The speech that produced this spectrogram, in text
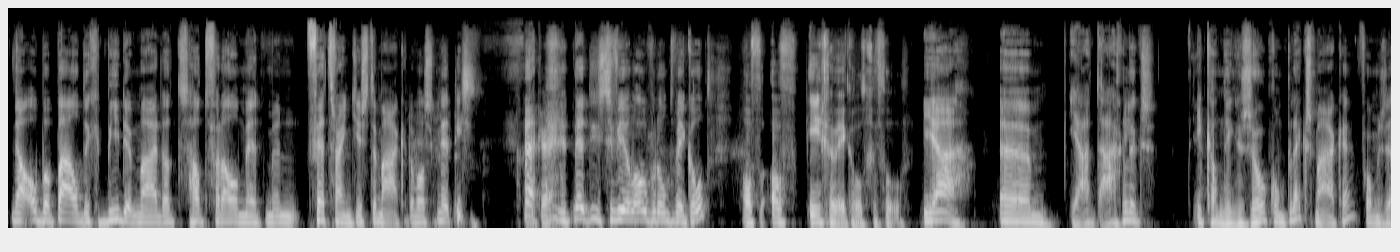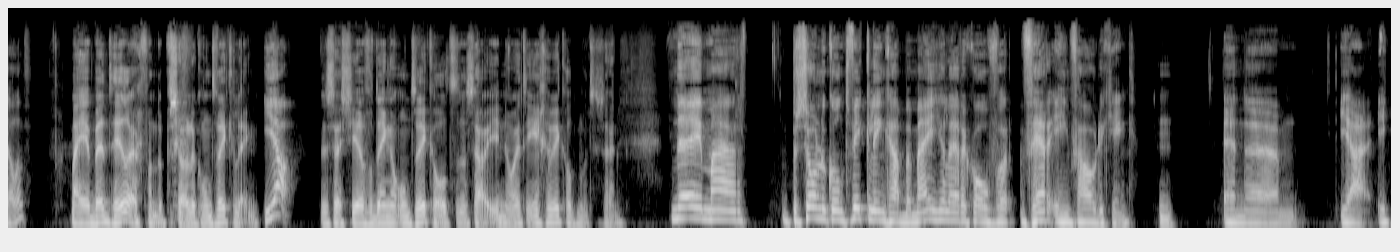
Nou, op bepaalde gebieden, maar dat had vooral met mijn vetrandjes te maken. Daar was ik net iets, net iets te veel overontwikkeld. Of, of ingewikkeld gevoel? Ja, ehm, ja, dagelijks. Ik kan dingen zo complex maken voor mezelf. Maar je bent heel erg van de persoonlijke ontwikkeling. Ja, Dus als je heel veel dingen ontwikkelt, dan zou je nooit ingewikkeld moeten zijn. nee, maar persoonlijke ontwikkeling gaat bij mij heel erg over vereenvoudiging. Hm. En ehm, ja, ik,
